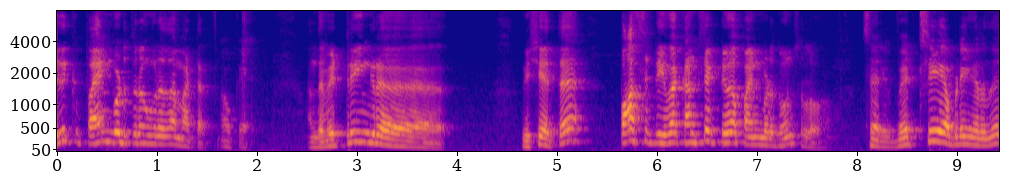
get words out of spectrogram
எதுக்கு பயன்படுத்துறோங்கிறது தான் மேட்டர் ஓகே அந்த வெற்றிங்கிற விஷயத்த பாசிட்டிவா கன்ஸ்ட்ரக்டிவா பயன்படுத்துவோம்னு சொல்லுவோம். சரி வெற்றி அப்படிங்கிறது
